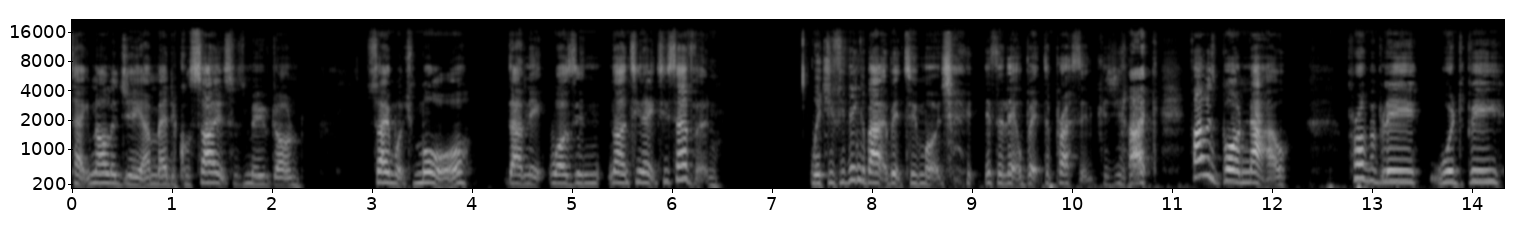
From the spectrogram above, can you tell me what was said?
technology and medical science has moved on so much more than it was in 1987. Which, if you think about it a bit too much, is a little bit depressing because you're like, if I was born now, probably would be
